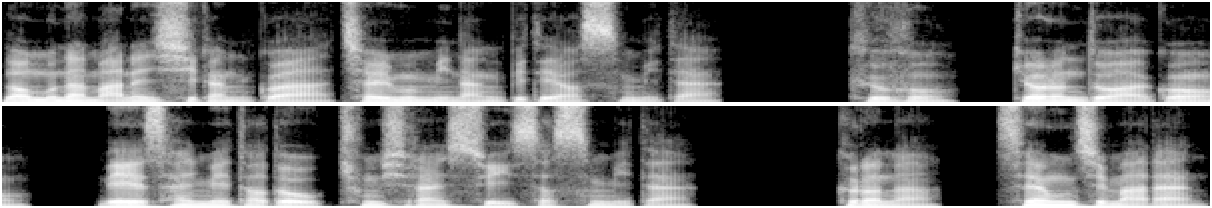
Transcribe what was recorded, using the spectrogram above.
너무나 많은 시간과 젊음이 낭비되었습니다. 그 후 결혼도 하고 내 삶에 더더욱 충실할 수 있었습니다. 그러나 세용지 말한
